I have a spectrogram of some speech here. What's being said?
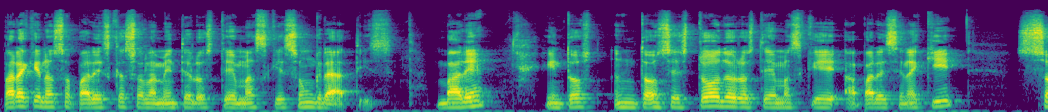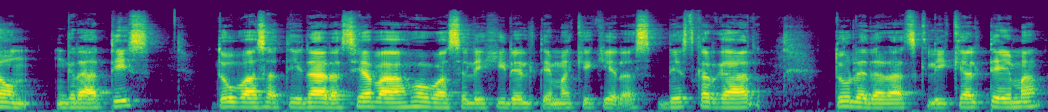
para que nos aparezca solamente los temas que son gratis vale entonces, entonces todos los temas que aparecen aquí son gratis Tú vas a tirar hacia abajo, vas a elegir el tema que quieras descargar. Tú le darás clic al tema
